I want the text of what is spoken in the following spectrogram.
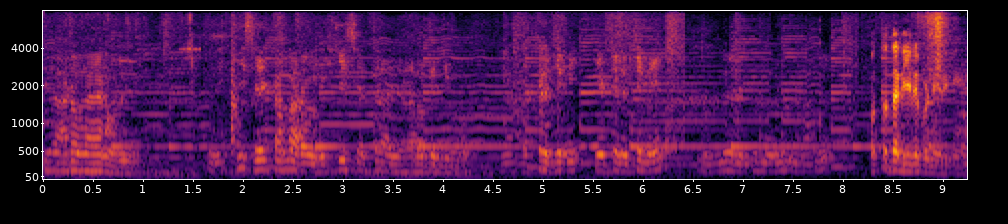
இது அறுபதாயிரம் வருது. இது கீ சேர்க்காம அறுபது கீ சேர்த்தா அது அறுபத்தஞ்சி வரும். இது அஷ்ட லட்சுமி எட்டு லட்சுமி. ஒன்று ரெண்டு மூணு நாலு. மொத்த தடியில் பண்ணியிருக்கீங்க.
